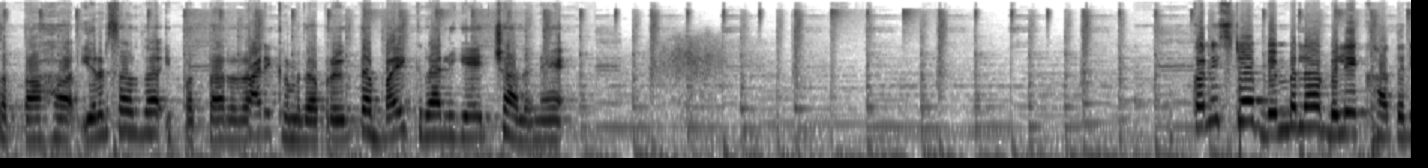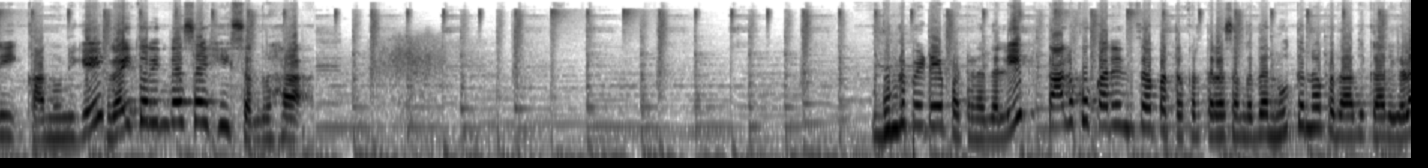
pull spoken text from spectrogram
ಸಪ್ತಾಹ ಎರಡ್ ಸಾವಿರದ ಇಪ್ಪತ್ತಾರರ ಕಾರ್ಯಕ್ರಮದ ಪ್ರಯುಕ್ತ ಬೈಕ್ ರ್ಯಾಲಿಗೆ ಚಾಲನೆ. ಕನಿಷ್ಠ ಬೆಂಬಲ ಬೆಲೆ ಖಾತರಿ ಕಾನೂನಿಗೆ ರೈತರಿಂದ ಸಹಿ ಸಂಗ್ರಹ. ಗುಂಡ್ಲುಪೇಟೆ ಪಟ್ಟಣದಲ್ಲಿ ತಾಲೂಕು ಕಾರ್ಯನಿರತ ಪತ್ರಕರ್ತರ ಸಂಘದ ನೂತನ ಪದಾಧಿಕಾರಿಗಳ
